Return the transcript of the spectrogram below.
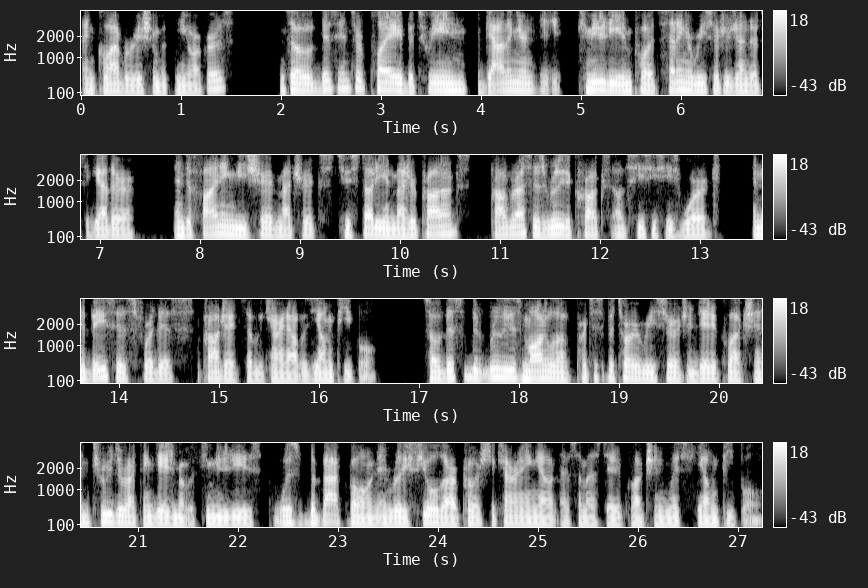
and collaboration with New Yorkers. And so this interplay between gathering your community input, setting a research agenda together, and defining these shared metrics to study and measure products progress is really the crux of CCC's work and the basis for this project that we carried out with young people. So this really this model of participatory research and data collection through direct engagement with communities was the backbone and really fueled our approach to carrying out SMS data collection with young people.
